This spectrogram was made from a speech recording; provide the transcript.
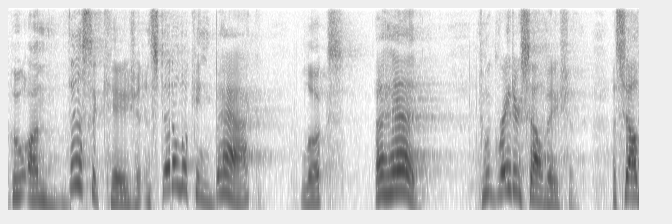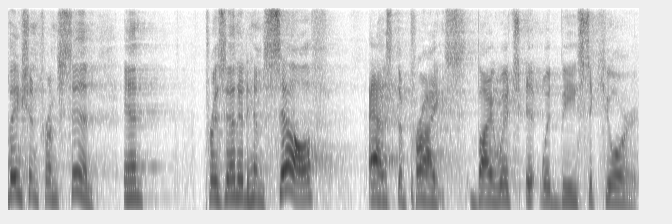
who on this occasion, instead of looking back, looks ahead to a greater salvation, a salvation from sin, and presented himself as the price by which it would be secured.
